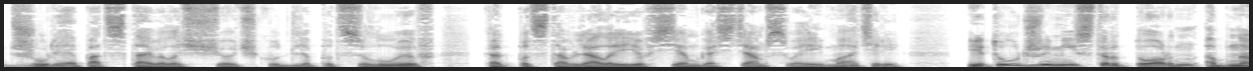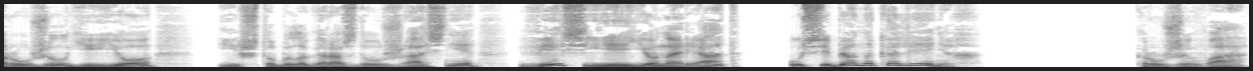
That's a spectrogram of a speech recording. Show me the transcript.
Джулия подставила щечку для поцелуев, как подставляла ее всем гостям своей матери, и тут же мистер Торн обнаружил ее, и, что было гораздо ужаснее, весь ее наряд у себя на коленях. Кружева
